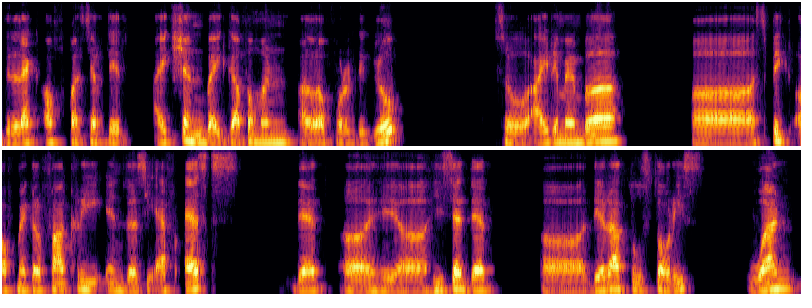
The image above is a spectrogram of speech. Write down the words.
the lack of concerted action by government all over the globe. So I remember uh, speak of Michael Fakhri in the CFS that uh, he, uh, he said that uh, there are two stories. One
